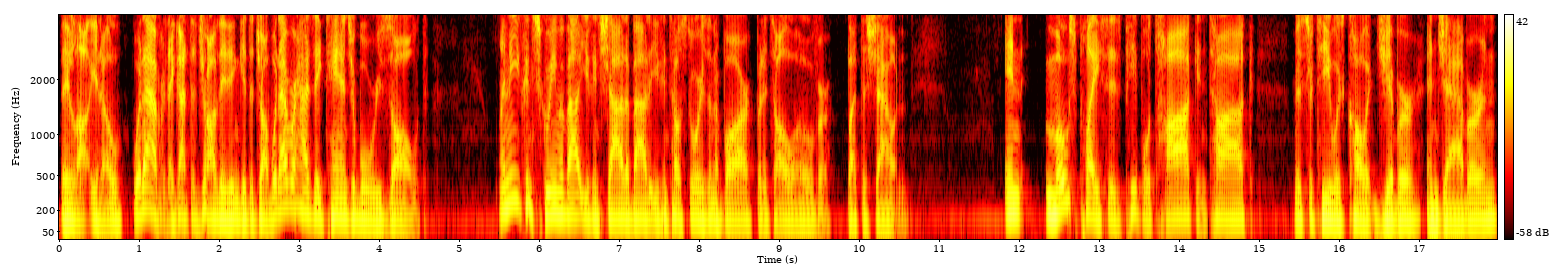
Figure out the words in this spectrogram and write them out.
they lost, you know, whatever. They got the job, they didn't get the job. Whatever has a tangible result. And then you can scream about it, you can shout about it, you can tell stories in a bar, but it's all over but the shouting. In most places, people talk and talk. Mr. T would call it gibber and jabber. And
